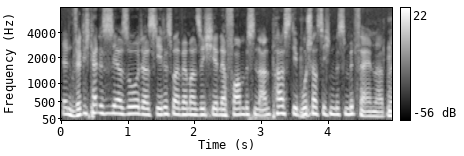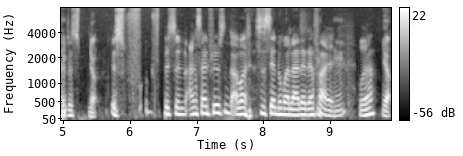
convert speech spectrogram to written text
in Wirklichkeit ist es ja so, dass jedes Mal, wenn man sich in der Form ein bisschen anpasst, die mhm. Botschaft sich ein bisschen mitverändert. Ne? Mhm. Das ja. ist ein bisschen angsteinflößend, aber das ist ja nun mal leider der Fall, mhm. oder? Ja.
